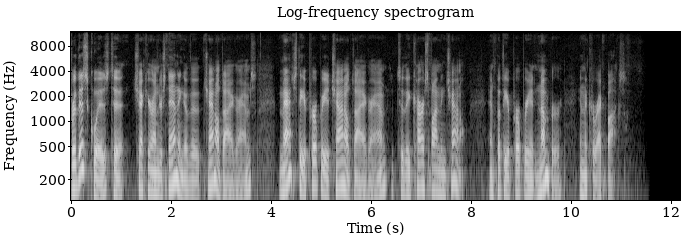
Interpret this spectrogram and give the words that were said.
For this quiz, to check your understanding of the channel diagrams, match the appropriate channel diagram to the corresponding channel and put the appropriate number in the correct box.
